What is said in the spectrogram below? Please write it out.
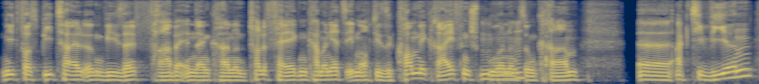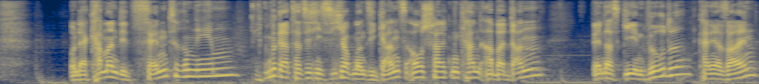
Need for Speed-Teil irgendwie seine Farbe ändern kann und tolle Felgen, kann man jetzt eben auch diese Comic-Reifenspuren mhm. und so ein Kram äh, aktivieren. Und da kann man dezentere nehmen. Ich bin mir gerade tatsächlich nicht sicher, ob man sie ganz ausschalten kann, aber dann, wenn das gehen würde, kann ja sein,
